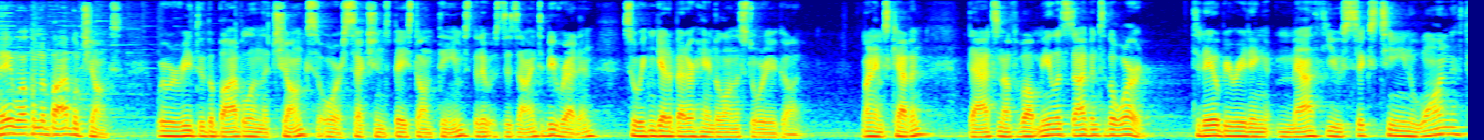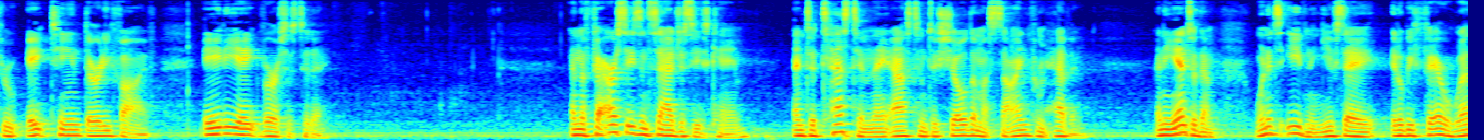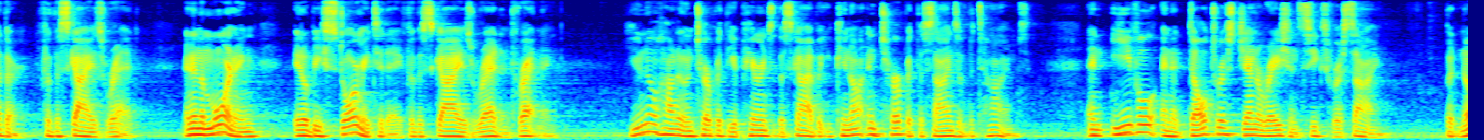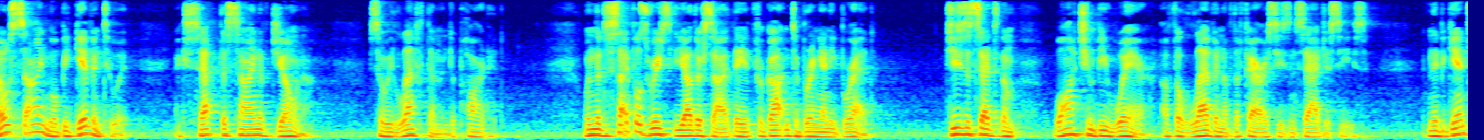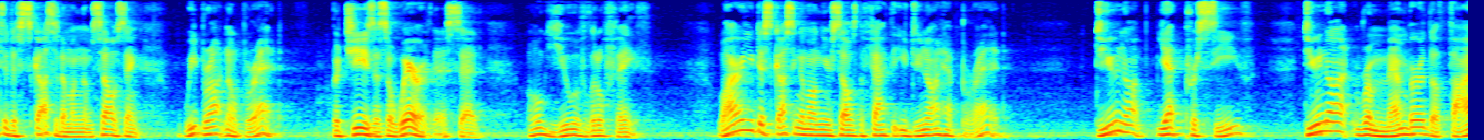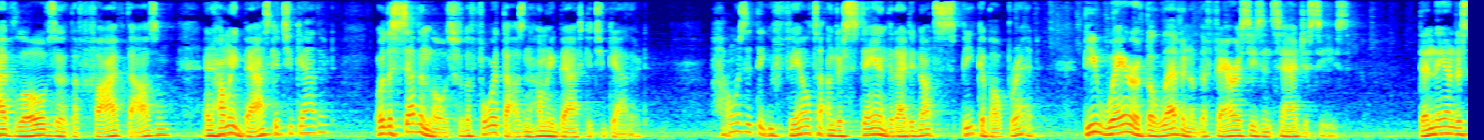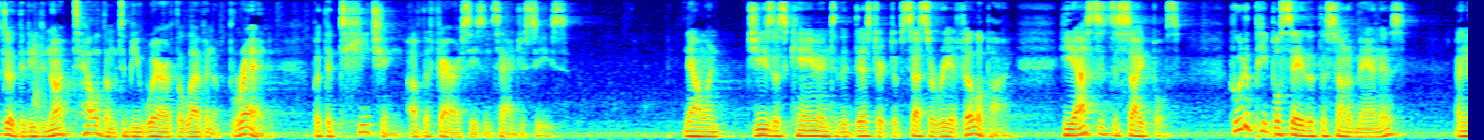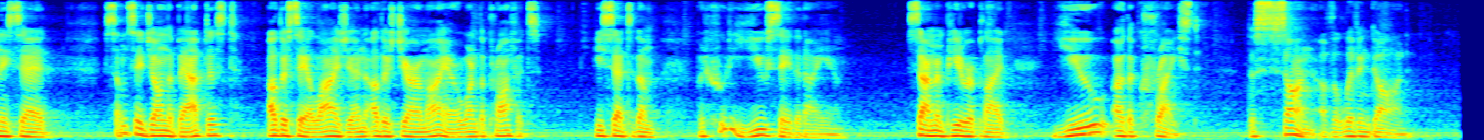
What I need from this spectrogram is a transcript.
Hey, welcome to Bible Chunks, where we read through the Bible in the chunks or sections based on themes that it was designed to be read in so we can get a better handle on the story of God. My name's Kevin. That's enough about me. Let's dive into the Word. Today we'll be reading Matthew 16 1 through 1835. 88 verses today. And the Pharisees and Sadducees came, and to test him they asked him to show them a sign from heaven. And he answered them, When it's evening, you say, It'll be fair weather for the sky is red. And in the morning, it'll be stormy today, for the sky is red and threatening. You know how to interpret the appearance of the sky, but you cannot interpret the signs of the times. An evil and adulterous generation seeks for a sign, but no sign will be given to it except the sign of Jonah. So he left them and departed. When the disciples reached the other side, they had forgotten to bring any bread. Jesus said to them, Watch and beware of the leaven of the Pharisees and Sadducees. And they began to discuss it among themselves, saying, We brought no bread. But Jesus, aware of this, said, O you of little faith, why are you discussing among yourselves the fact that you do not have bread? Do you not yet perceive? Do you not remember the five loaves of the five thousand, and how many baskets you gathered? Or the seven loaves for the four thousand, how many baskets you gathered? How is it that you fail to understand that I did not speak about bread? Beware of the leaven of the Pharisees and Sadducees. Then they understood that he did not tell them to beware of the leaven of bread, but the teaching of the Pharisees and Sadducees. Now, when Jesus came into the district of Caesarea Philippi, he asked his disciples, Who do people say that the Son of Man is? And they said, Some say John the Baptist, others say Elijah, and others Jeremiah or one of the prophets. He said to them, But who do you say that I am? Simon Peter replied, You are the Christ, the Son of the living God.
